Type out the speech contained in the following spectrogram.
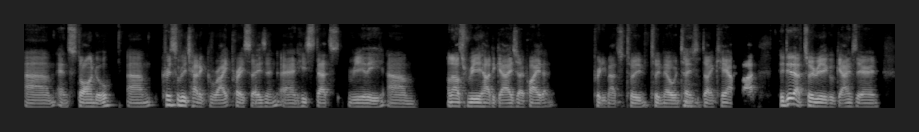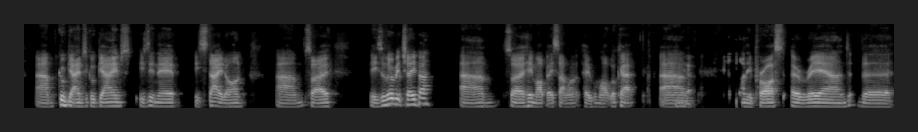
um, and Steindl, um, Krislovic had a great preseason and his stats really, um, I know it's really hard to gauge. They played pretty much two two Melbourne teams mm. that don't count, but he did have two really good games there. And um, good games are good games. He's in there. He stayed on. Um, so He's a little bit cheaper, um, so he might be someone that people might look at. Um, yeah. Only priced around the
